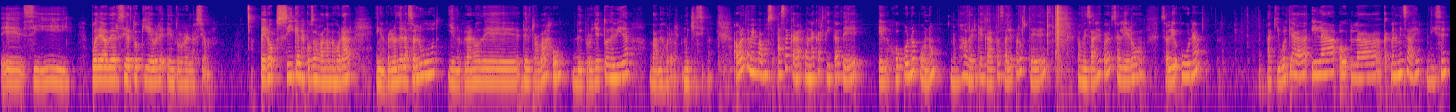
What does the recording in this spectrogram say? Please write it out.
eh, sí puede haber cierto quiebre en tu relación. Pero sí que las cosas van a mejorar en el plano de la salud y en el plano del trabajo, del proyecto de vida, va a mejorar muchísimo. Ahora también vamos a sacar una cartita de el Hoponopono, Vamos a ver qué carta sale para ustedes. Los mensajes, pues, salieron, salió una aquí volteada y la, la el mensaje dice,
